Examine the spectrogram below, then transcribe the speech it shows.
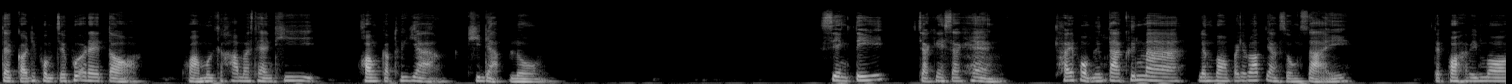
แต่ก่อนที่ผมจะพูดอะไรต่อ ความมืดก็เข้ามาแทนที่พร้อมกับทุกอย่างที่ดับลง เสียงตีจากที่ไหนสักแห่ง ทำให้ผมลืมตาขึ้นมาและมองไปรอบๆอย่างสงสัย แต่พอหันไปมอง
